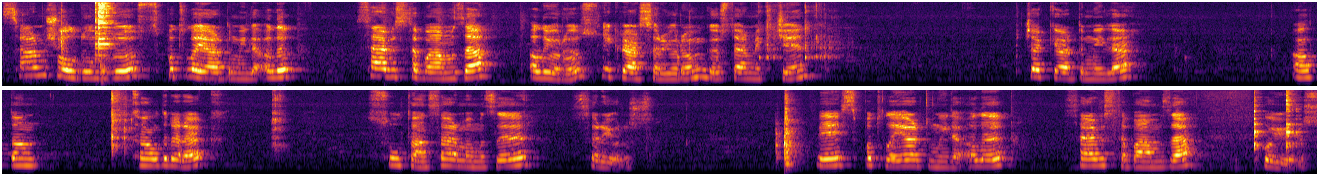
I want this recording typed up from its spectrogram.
Sarmış olduğumuzu spatula yardımıyla alıp servis tabağımıza alıyoruz. Tekrar sarıyorum göstermek için. Bıçak yardımıyla alttan kaldırarak sultan sarmamızı sarıyoruz. Ve spatula yardımıyla alıp servis tabağımıza koyuyoruz.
